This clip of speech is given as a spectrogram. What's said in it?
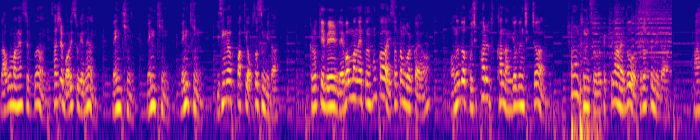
라고만 했을 뿐 사실 머릿속에는 랭킹, 랭킹, 랭킹 이 생각밖에 없었습니다. 그렇게 매일 4번만 했던 성과가 있었던 걸까요? 어느덧 98을 두 칸 남겨둔 직전 총 등수 100등 안에도 들었습니다. 아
